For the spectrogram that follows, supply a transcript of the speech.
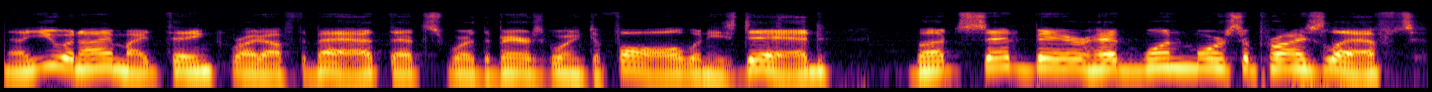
now, you and I might think right off the bat that's where the bear's going to fall when he's dead, but said bear had one more surprise left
